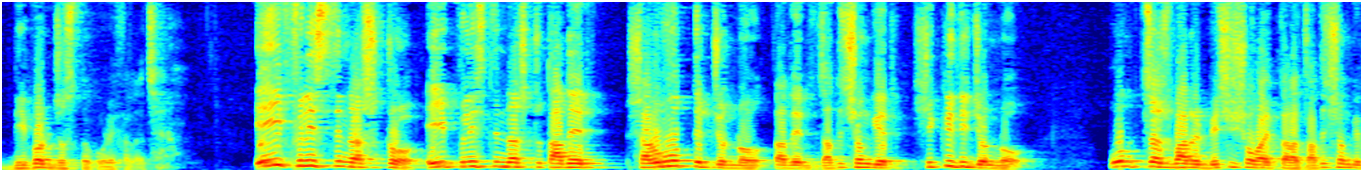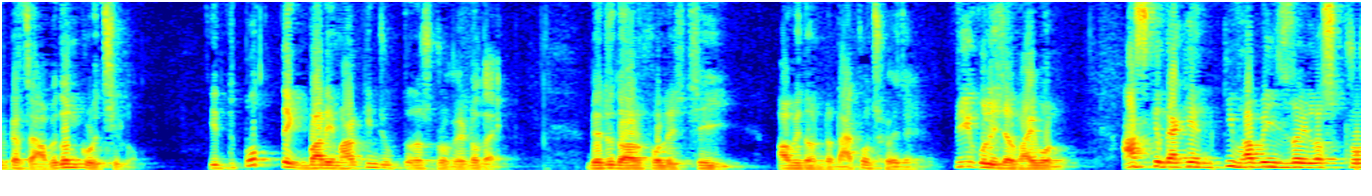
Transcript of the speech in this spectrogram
বিপর্যস্ত করে ফেলেছে। এই ফিলিস্তিন রাষ্ট্র, এই ফিলিস্তিন রাষ্ট্র তাদের সার্বভৌমত্বের জন্য, তাদের জাতিসংঘের স্বীকৃতির জন্য পঞ্চাশ বারের বেশি সময় তারা জাতিসংঘের কাছে আবেদন করেছিল। কিন্তু প্রত্যেকবারই মার্কিন যুক্তরাষ্ট্র ভেটো দেয়। ভেটো দেওয়ার ফলে সেই আবেদনটা নাকচ হয়ে যায়। প্রিয় কলিজার ভাই বোন আজকে দেখেন কীভাবে ইসরায়েল রাষ্ট্র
